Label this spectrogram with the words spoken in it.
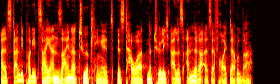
Als dann die Polizei an seiner Tür klingelt, ist Howard natürlich alles andere als erfreut darüber.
